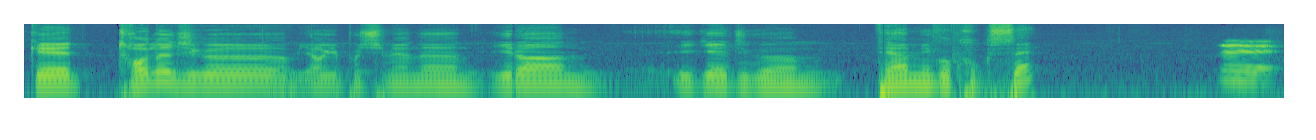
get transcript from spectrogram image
이게 저는 지금 여기 보시면은 이런 이게 지금 대한민국 국세 네.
